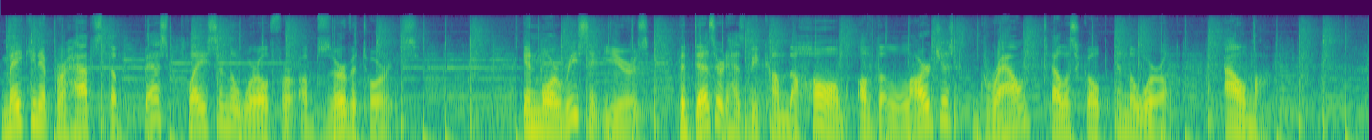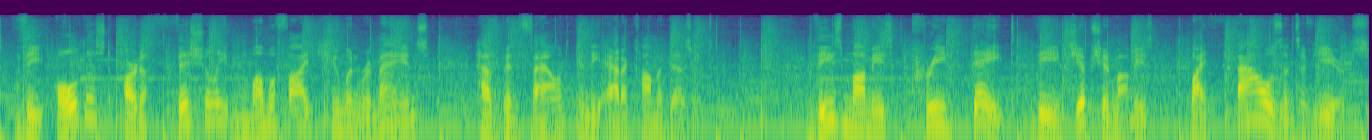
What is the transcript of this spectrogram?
making it perhaps the best place in the world for observatories. In more recent years, the desert has become the home of the largest ground telescope in the world, ALMA. The oldest artificially mummified human remains have been found in the Atacama Desert. These mummies predate the Egyptian mummies by thousands of years.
